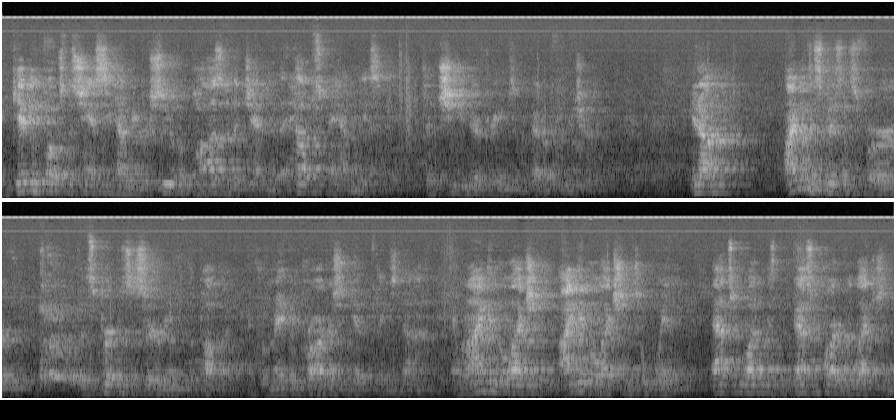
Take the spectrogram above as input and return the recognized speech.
And giving folks the chance to see how we pursue a positive agenda that helps families to achieve their dreams of a better future. You know, I'm in this business for this purpose of serving the public and for making progress and getting things done. And when I get an election, I get an election to win. That's what is the best part of election.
